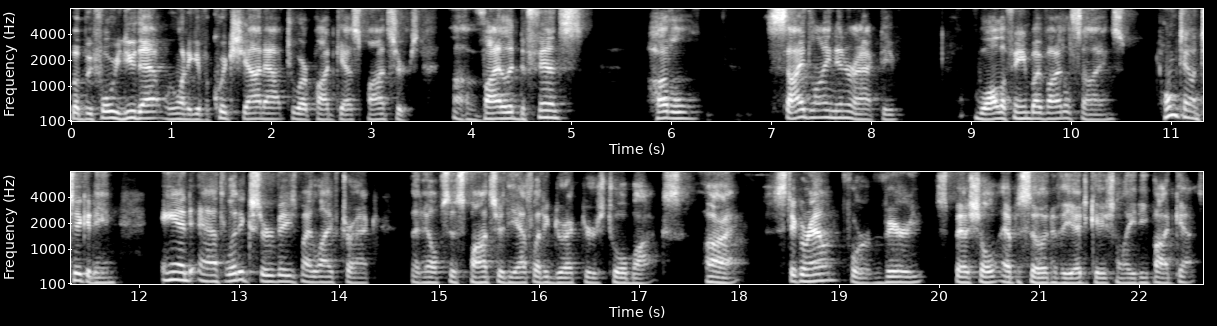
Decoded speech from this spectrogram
But before we do that, we want to give a quick shout out to our podcast sponsors uh, Violet Defense, Huddle, Sideline Interactive, Wall of Fame by Vital Signs, Hometown Ticketing, and Athletic Surveys by Lifetrack that helps us sponsor the Athletic Director's Toolbox. All right, stick around for a very special episode of the Educational AD Podcast.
